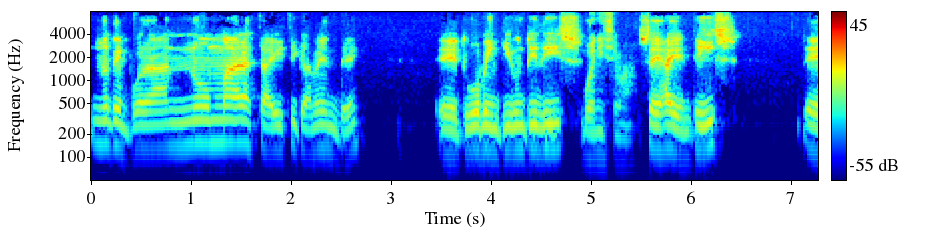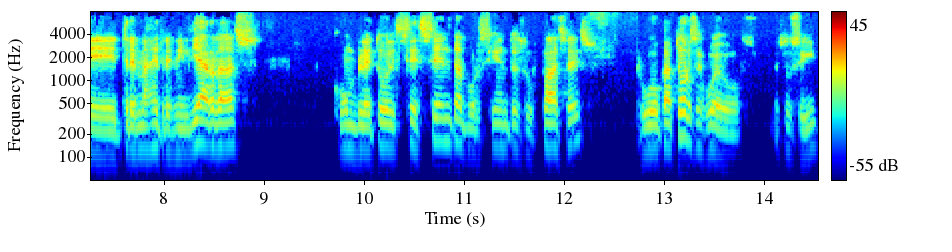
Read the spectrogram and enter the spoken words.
una temporada no mala estadísticamente. Eh, tuvo 21 TDs, buenísima, 6 INTs, eh, 3 más de 3.000 yardas, completó el 60% de sus pases, jugó 14 juegos, eso sí.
